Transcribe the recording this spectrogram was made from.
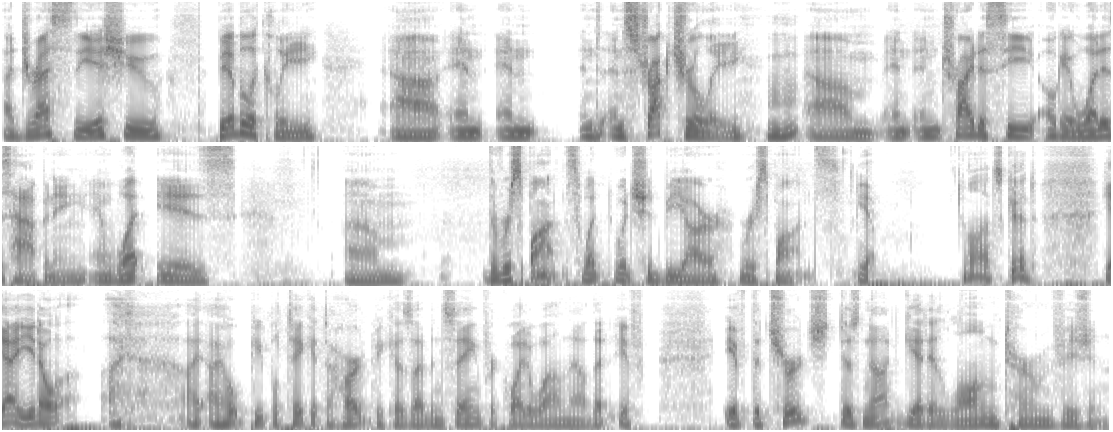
address the issue biblically uh, and and and, and structurally, um, and and try to see okay what is happening and what is um, the response. What what should be our response? Yeah. Well, that's good. Yeah, you know, I, I hope people take it to heart because I've been saying for quite a while now that if if the church does not get a long term vision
